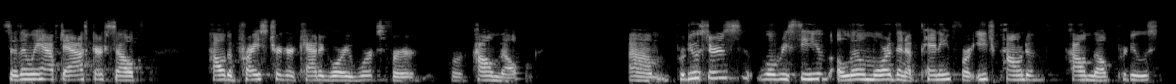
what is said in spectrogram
So then we have to ask ourselves how the price trigger category works for, for cow milk. Um, producers will receive a little more than a penny for each pound of cow milk produced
